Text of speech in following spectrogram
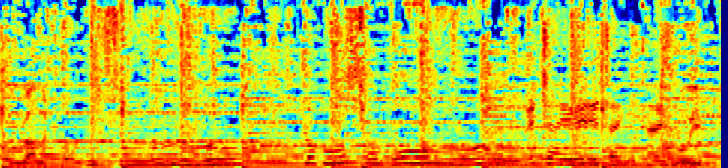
pura la kholu su lo bu so bu ge chai chai thai hoi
